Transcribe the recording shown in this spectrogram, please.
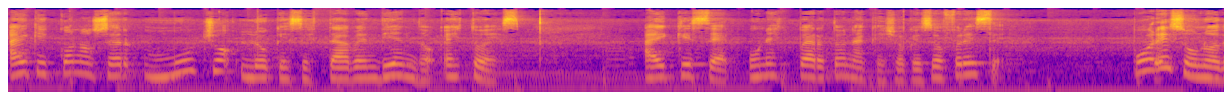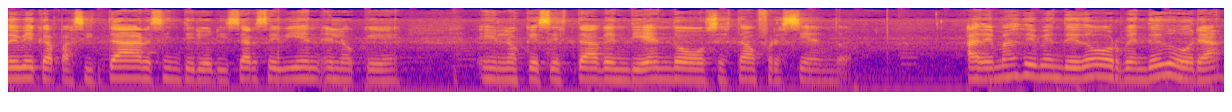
hay que conocer mucho lo que se está vendiendo. Esto es, hay que ser un experto en aquello que se ofrece. Por eso uno debe capacitarse, interiorizarse bien en lo que en lo que se está vendiendo o se está ofreciendo. Además de vendedor, vendedora,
